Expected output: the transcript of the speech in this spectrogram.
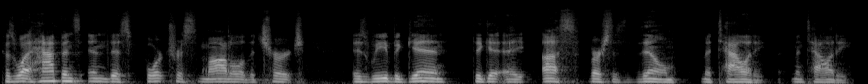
Because what happens in this fortress model of the church is we begin to get a us versus them mentality. mentality.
